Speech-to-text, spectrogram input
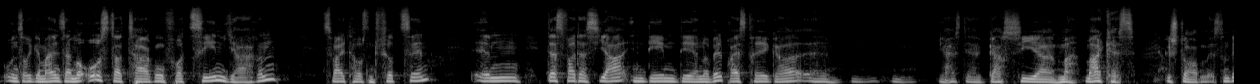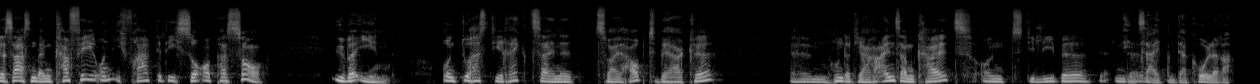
unsere gemeinsame Ostertagung vor zehn Jahren, 2014. Ähm, das war das Jahr, in dem der Nobelpreisträger, äh, wie heißt der, Garcia Marquez, gestorben ist. Und wir saßen beim Kaffee und ich fragte dich so en passant über ihn. Und du hast direkt seine zwei Hauptwerke 100 ähm, Jahre Einsamkeit und die Liebe in, in Zeiten der Cholera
